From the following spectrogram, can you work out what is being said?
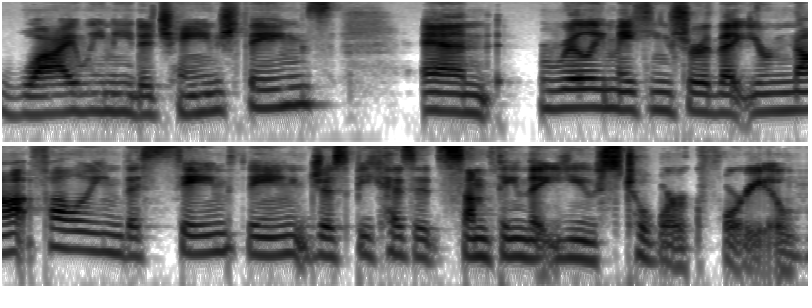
why we need to change things and really making sure that you're not following the same thing just because it's something that used to work for you.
